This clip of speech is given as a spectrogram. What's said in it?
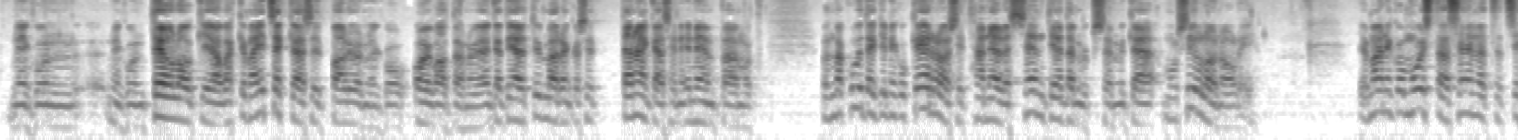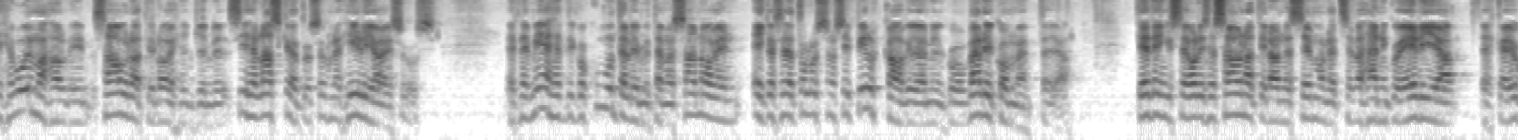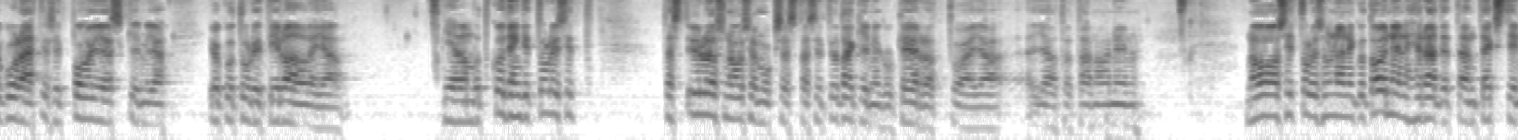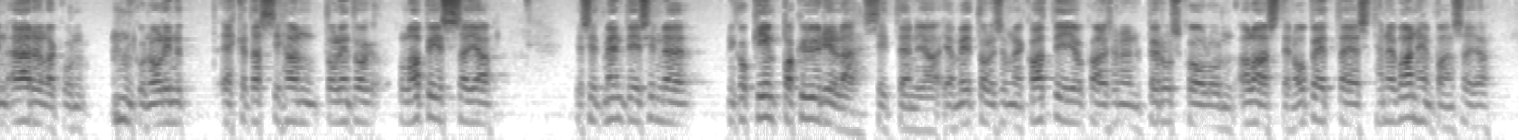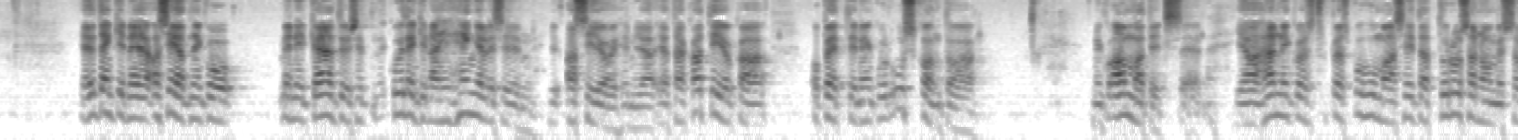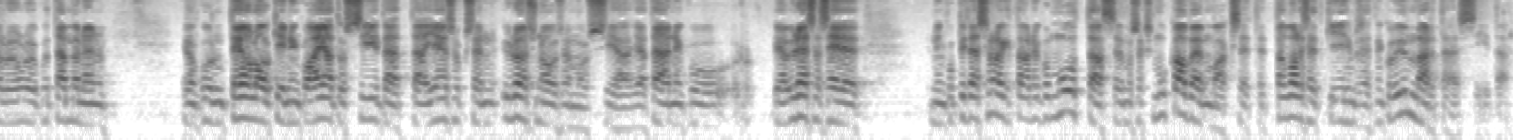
niin kuin, niin kuin teologiaa, vaikka mä itsekään siitä paljon niin kuin oivaltanut, ja enkä tiedä, että ymmärränkö tänäänkään sen enempää, mutta, mutta mä kuitenkin niin kuin kerroin sit hänelle sen tietämyksen, mikä mun silloin oli. Ja mä niin muistan sen, että siihen uimahallin saunatiloihinkin, niin siihen laskeutui semmoinen hiljaisuus. Että ne miehet niin kuunteli, mitä mä sanoin, eikä siellä tullut semmoisia pilkkaavia niin välikommentteja. Tietenkin se oli se saunatilanne semmoinen, että se vähän niin kuin eli ja ehkä joku lähti sitten poiskin ja joku tuli tilalle. Ja, ja, mutta kuitenkin tuli sitten tästä ylösnousemuksesta sitten jotakin niin kuin kerrottua. Ja, ja tota no, niin, no sitten tuli semmoinen niin toinen heräte tämän tekstin äärellä, kun, kun oli nyt ehkä tässä ihan, olin tuo Lapissa ja, ja sitten mentiin sinne niin kimppakyydillä sitten. Ja, ja meitä oli semmoinen Kati, joka oli semmoinen peruskoulun alasten opettaja ja sitten hänen vanhempansa. Ja, ja jotenkin ne asiat niin kuin meni, kääntyi sitten kuitenkin näihin hengellisiin asioihin. Ja, ja tämä Kati, joka opetti niin kuin uskontoa niin kuin ammatikseen. Ja hän niin kuin rupesi puhumaan siitä, että Turun Sanomissa oli ollut joku tämmöinen jonkun teologin niin kuin ajatus siitä, että Jeesuksen ylösnousemus ja, ja, tämä, niin kuin, ja yleensä se niin kuin pitäisi jollakin tavalla niin kuin muuttaa semmoiseksi mukavemmaksi, että, että tavallisetkin ihmiset niin ymmärtäisivät siitä.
